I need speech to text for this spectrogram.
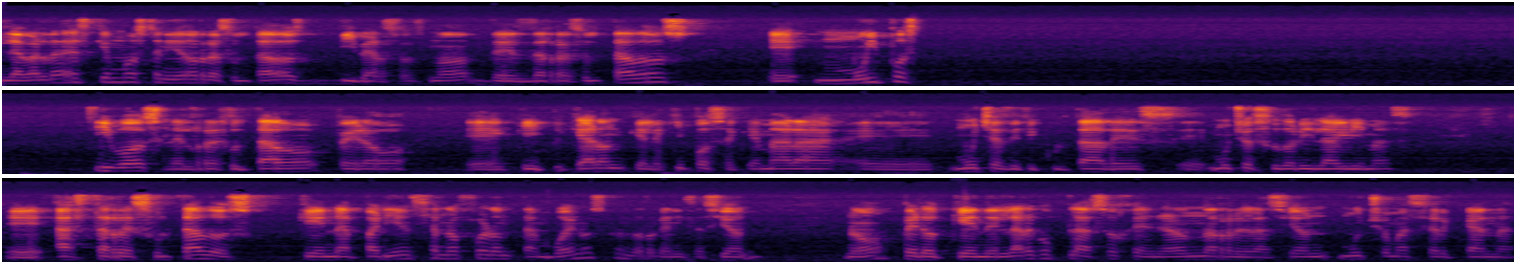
la verdad es que hemos tenido resultados diversos, ¿no? Desde resultados eh, muy positivos en el resultado, pero que implicaron que el equipo se quemara, muchas dificultades, mucho sudor y lágrimas, hasta resultados que en apariencia no fueron tan buenos con la organización, ¿no? pero que en el largo plazo generaron una relación mucho más cercana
